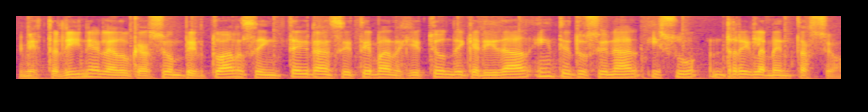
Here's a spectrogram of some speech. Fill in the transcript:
En esta línea, la educación virtual se integra en sistemas de gestión de calidad institucional y su reglamentación.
